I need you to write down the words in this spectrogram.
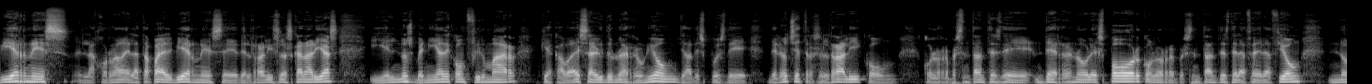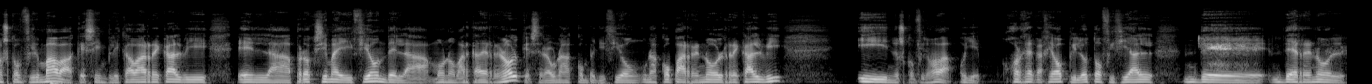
viernes, en la jornada, en la etapa del viernes eh, del Rallys Las Canarias, y él nos venía de confirmar que acaba de salir de una reunión, ya después de, noche, tras el rally, con, con los representantes de, de, Renault Sport, con los representantes de la federación, nos confirmaba que se implicaba Recalvi en la próxima edición de la monomarca de Renault, que será una competición, una Copa Renault Recalvi, y nos confirmaba, oye, Jorge Cajeao, piloto oficial de, Renault,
